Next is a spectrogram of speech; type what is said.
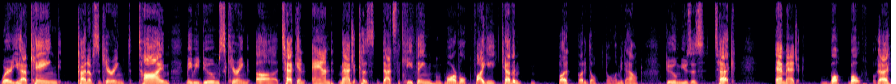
where you have Kang kind of securing time, maybe Doom securing uh, tech and and magic because that's the key thing. Marvel, Feige, Kevin, but buddy, don't don't let me down. Doom uses tech and magic, both both. Okay.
